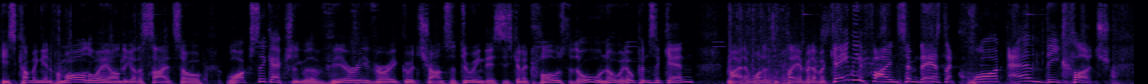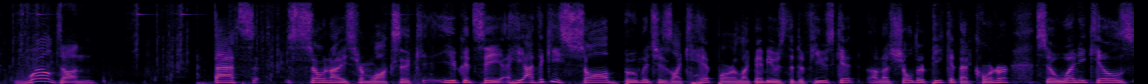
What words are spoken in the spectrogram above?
He's coming in from all the way on the other side, so Woxic actually with a very very good chance of doing this. He's gonna close the. Oh no, it opens again. Might have wanted to play a bit of a game. He finds him. There's the quad and the clutch. Well done. That's so nice from Woxic. You could see he I think he saw Boombl4's like hip or like maybe it was the diffuse kit on a shoulder peek at that corner. So when he kills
